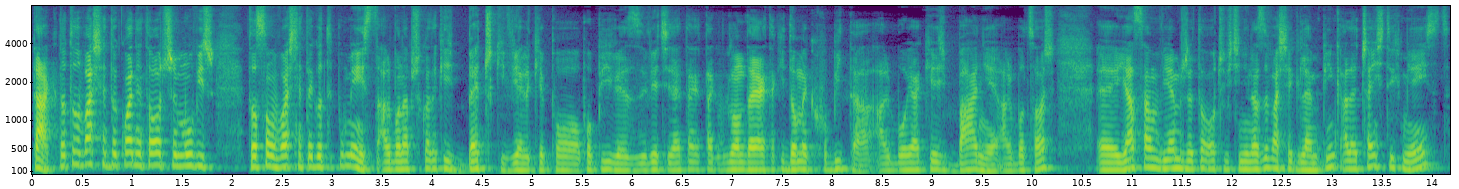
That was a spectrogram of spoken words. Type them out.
Tak, no to właśnie dokładnie to, o czym mówisz, to są właśnie tego typu miejsca. Albo na przykład jakieś beczki wielkie po, po piwie, z, wiecie, tak, tak wygląda jak taki domek hobita, albo jakieś banie, albo coś. E, Ja sam wiem, że to oczywiście nie nazywa się glamping, ale część tych miejsc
